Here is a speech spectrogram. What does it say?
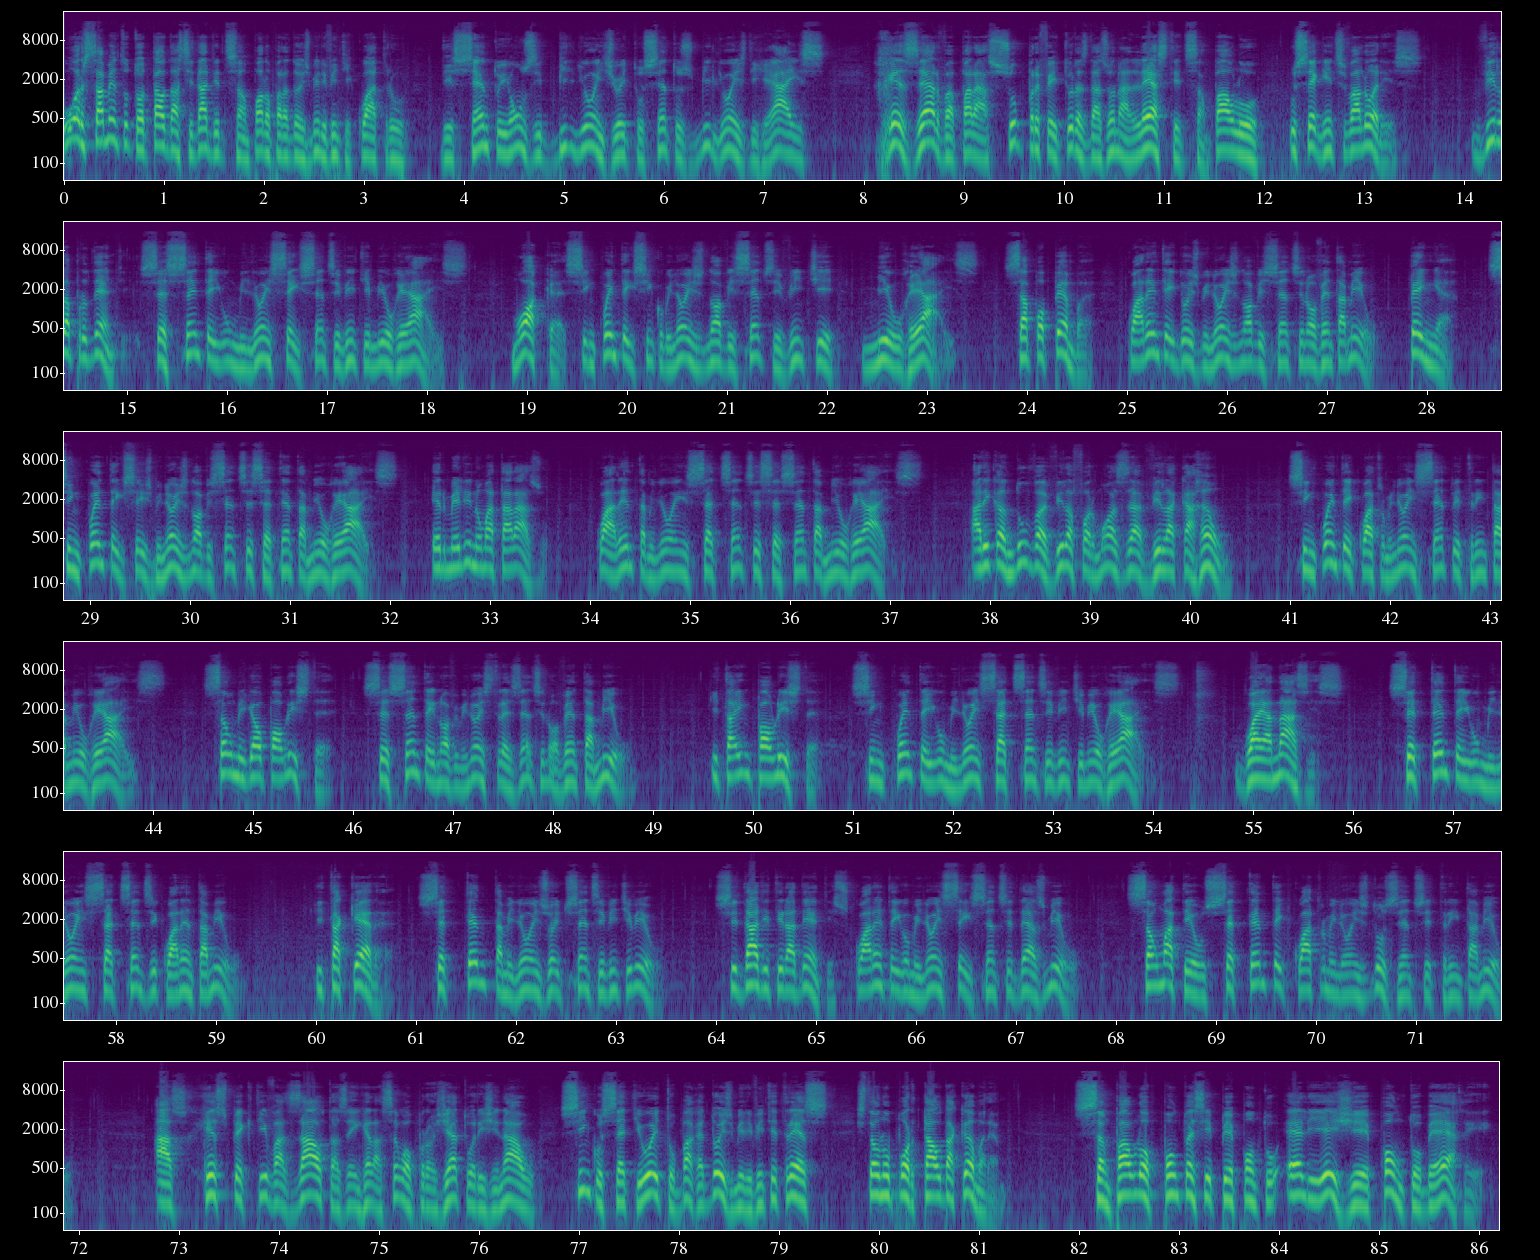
O orçamento total da cidade de São Paulo para 2024 de 111 bilhões e 800 milhões de reais reserva para as subprefeituras da zona leste de São Paulo os seguintes valores: Vila Prudente, 61 milhões 620 mil reais. Moca, 55 milhões 920 mil reais. Sapopemba, 42 milhões 990 mil. Penha, 56 milhões 970 mil reais. Hermelino Matarazzo, 40 milhões 760 mil reais. Aricanduva, Vila Formosa, Vila Carrão, 54 milhões 130 mil reais. São Miguel Paulista, 69 milhões 390 mil. Itaim Paulista, 51 milhões 720 mil reais. Guaianazes, 71 milhões 740 mil. Itaquera, 70 milhões 820 mil. Cidade Tiradentes, 41 milhões 610 mil. São Mateus, 74 milhões 230 mil. As respectivas altas em relação ao projeto original 578-2023 estão no portal da Câmara. sãopaulo.sp.leg.br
